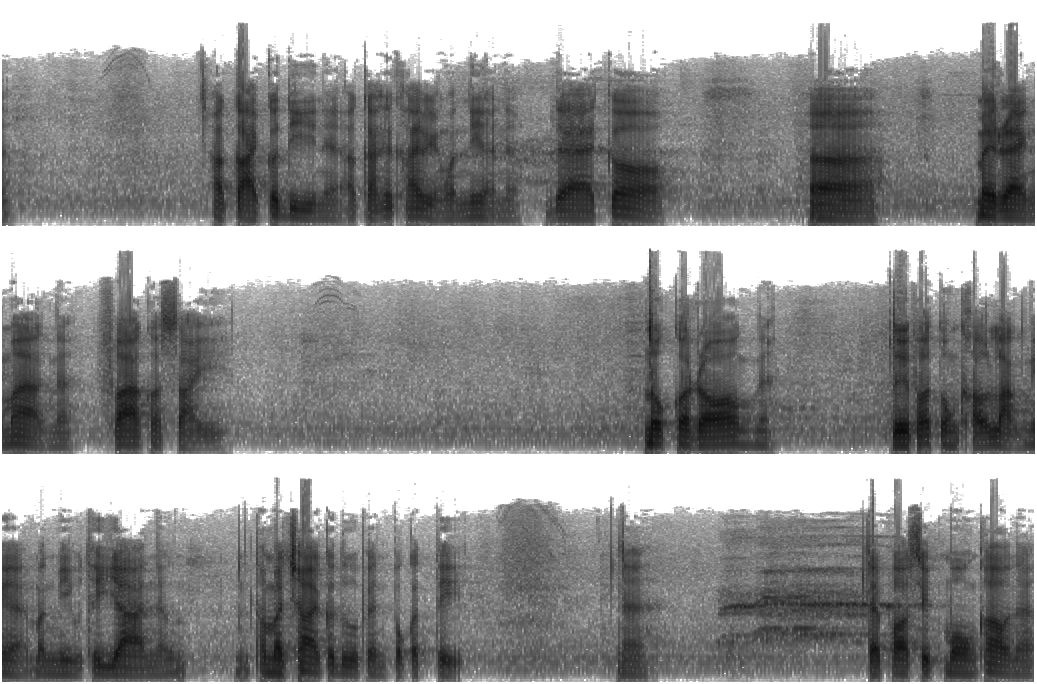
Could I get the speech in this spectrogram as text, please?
นะ อากาศก็ดีเนี่ย อากาศคล้ายๆอย่างวันนี้นะแดดก็ไม่แรงมากนะ ฟ้าก็ใส นกก็ร้องนะ โดยเพราะตรงเขาหลักเนี่ย มันมีอุทยานนะธรรมชาติก็ดูเป็นปกตินะแต่พอสิบโมงเข้านะ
